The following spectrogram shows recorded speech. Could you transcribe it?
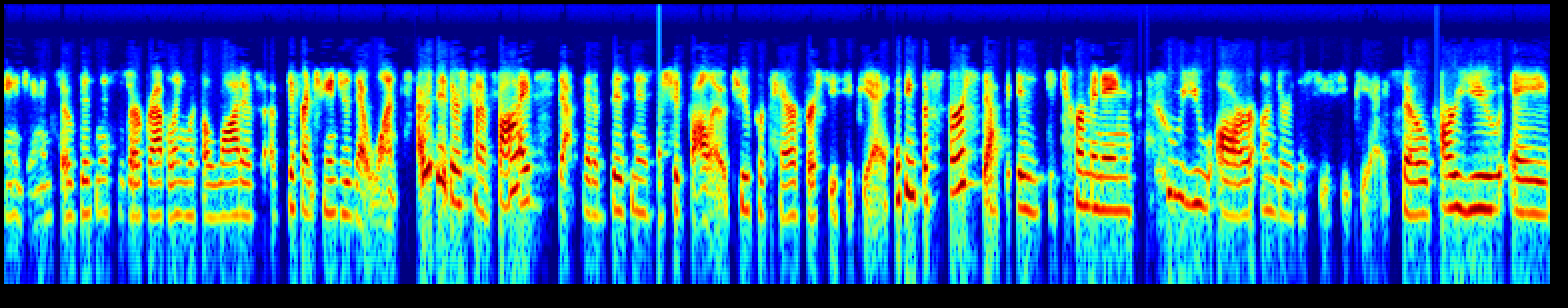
changing. And so businesses are grappling with a lot of, of different changes at once. I would say there's kind of five steps that a business should follow to prepare for CCPA. I think the first step is determining who you are under the CCPA. So are you a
